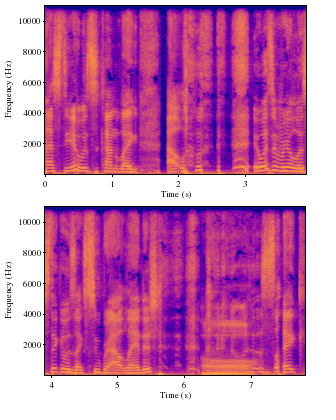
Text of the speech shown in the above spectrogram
last year was kind of like out. it wasn't realistic. It was like super outlandish. Oh, It was like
